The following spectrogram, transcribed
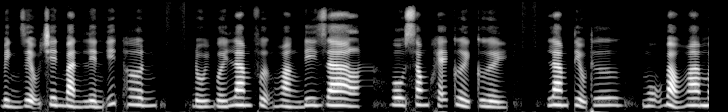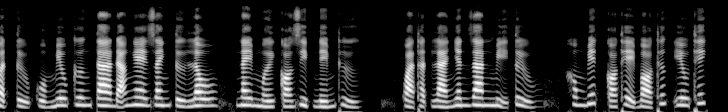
bình rượu trên bàn liền ít hơn. Đối với Lam Phượng Hoàng đi ra, vô song khẽ cười cười. Lam tiểu thư, ngũ bảo hoa mật tử của miêu cương ta đã nghe danh từ lâu, nay mới có dịp nếm thử. Quả thật là nhân gian mỹ tử, không biết có thể bỏ thức yêu thích,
